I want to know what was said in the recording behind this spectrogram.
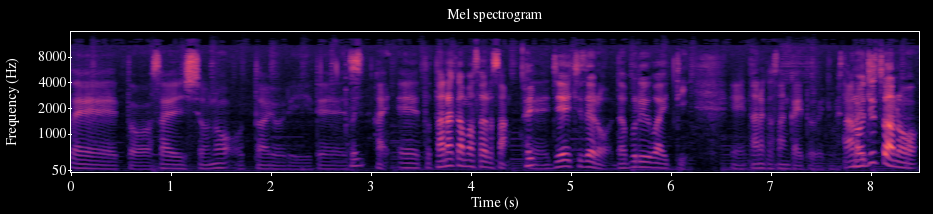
えっ、と最初のお便りです。ははい。い、えっ、と田中勝さん、はい。えー JH0WYT、えー田中さんからいただきました。あの、はい。実はあの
